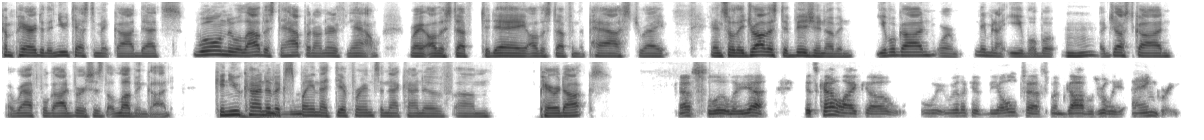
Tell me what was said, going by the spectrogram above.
compared to the New Testament God that's willing to allow this to happen on earth now, right? All the stuff today, all the stuff in the past, right? And so they draw this division of an evil God, or maybe not evil, but Mhm. a just God, a wrathful God versus the loving God. Can you kind of Mhm. explain that difference and that kind of um, paradox? Absolutely, yeah. It's kind of like uh, we, we look at the Old Testament. God was really angry,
